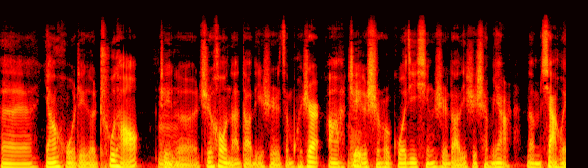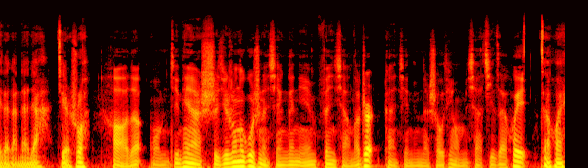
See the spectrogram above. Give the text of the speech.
呃杨虎这个出逃这个之后呢，到底是怎么回事儿啊？这个时候国际形势到底是什么样？那么下回再跟大家接着说。好的，我们今天啊《史记》中的故事呢，先跟您分享到这儿，感谢您的收听，我们下期再会。再会。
